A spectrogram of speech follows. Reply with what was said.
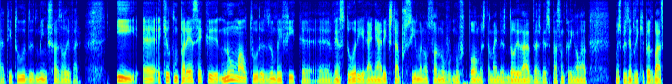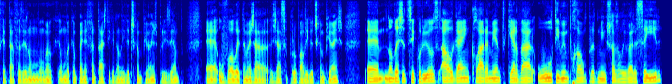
a atitude de Domingos Faz Oliveira. E uh, aquilo que me parece é que, numa altura de um Benfica uh, vencedor e a ganhar e que está por cima, não só no, no, futebol, mas também nas modalidades, às vezes passa um bocadinho ao lado, mas, por exemplo, a equipa de basquete está a fazer uma, uma campanha fantástica na Liga dos Campeões, por exemplo. Uh, o vôlei também já, já se apurou para a Liga dos Campeões. não deixa de ser curioso, alguém claramente quer dar o último empurrão para Domingos Sousa Oliveira sair,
